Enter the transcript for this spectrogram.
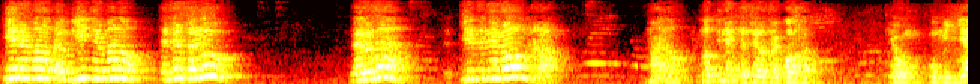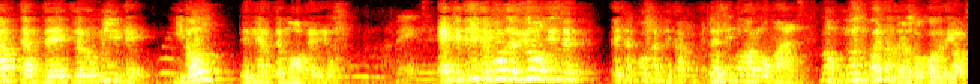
Quiere, hermano, también, hermano, tener salud. De verdad. Quiere tener honra. Hermano, no tienes que hacer otra cosa que humillarte ante Él, ser humilde. Y dos, tener temor de Dios. El que tiene temor de Dios dice, esta cosa que estoy haciendo algo mal. No, no es bueno ante los ojos de Dios.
